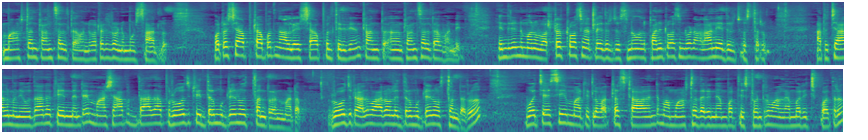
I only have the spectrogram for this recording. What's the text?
మాస్టర్ని కన్సల్ట్ అవ్వండి ఒకటి రెండు మూడు సార్లు. ఒక షాప్ కాకపోతే నాలుగైదు షాపులు తిరిగి కన్సల్ట్ అవ్వండి. ఎందుకంటే మనం వర్కర్ కోసం ఎట్లా ఎదురు చూస్తున్నాం. వాళ్ళ పని కోసం కూడా అలానే ఎదురు చూస్తారు. అట్లా చాలామంది ఉదాహరణకి ఏంటంటే మా షాపు దాదాపు రోజుకి ఇద్దరు ముగ్గురైనా వస్తుంటారు అనమాట రోజు కాదు వారంలో ఇద్దరు ముగ్గురైనా వస్తుంటారు. వచ్చేసి మాకు ఇట్లా వర్కర్స్ కావాలంటే మా మాస్టర్ దగ్గర నెంబర్ తీసుకుంటారు. వాళ్ళ నెంబర్ ఇచ్చిపోతారు.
